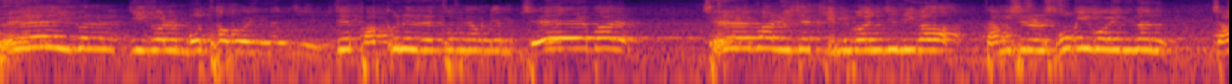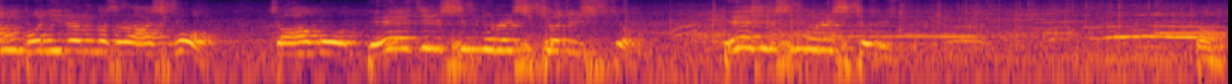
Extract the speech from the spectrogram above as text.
왜 이걸 이걸 못 하고 있는지 이제 박근혜 대통령님 제발 제발 이제 김관진이가 당신을 속이고 있는 장본이라는 것을 아시고 저하고 내질 신문을 시켜 주십시오. 내질 신문을 시켜 주십시오. 또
